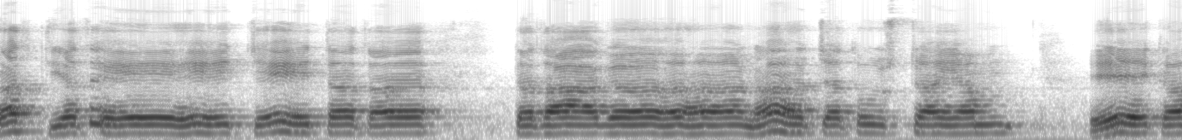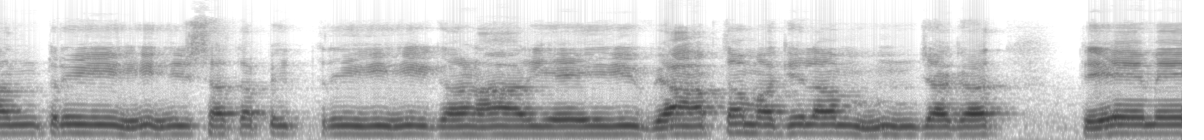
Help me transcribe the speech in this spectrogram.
कथ्यते चेतत तथागणचतुष्टयम् एकन्त्रिशतपितृगणार्यै व्याप्तमखिलं जगत् ते मे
